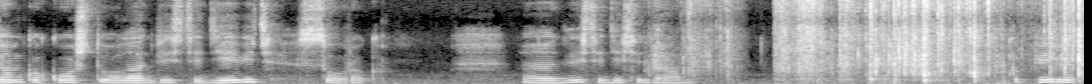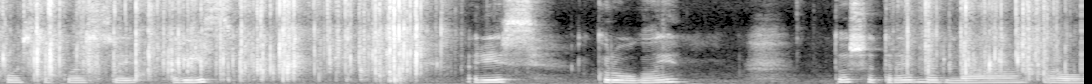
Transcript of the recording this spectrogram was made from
Сьомка коштувала 209,40. Е, 210 грам. Купили ось такой сыр, рис. Рис круглий. То, що треба для рол.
